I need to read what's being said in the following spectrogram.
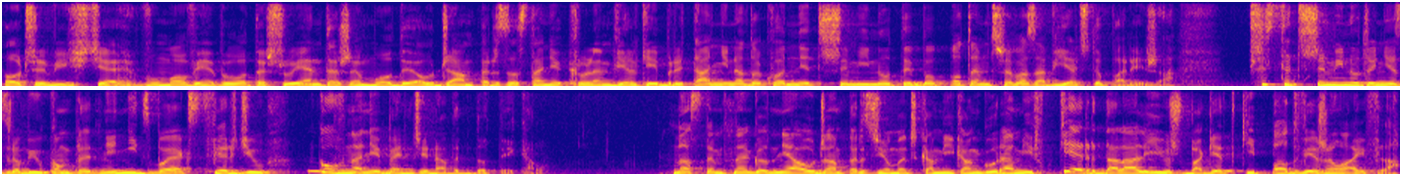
Oczywiście w umowie było też ujęte, że młody O-Jumper zostanie królem Wielkiej Brytanii na dokładnie 3 minuty, bo potem trzeba zawijać do Paryża. Przez te 3 minuty nie zrobił kompletnie nic, bo jak stwierdził, gówna nie będzie nawet dotykał. Następnego dnia u Jumper z ziomeczkami kangurami wpierdalali już bagietki pod wieżą Eiffla.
